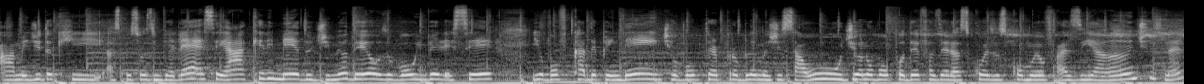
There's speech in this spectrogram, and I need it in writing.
à medida que as pessoas envelhecem, há aquele medo de, meu Deus, eu vou envelhecer e eu vou ficar dependente, eu vou ter problemas de saúde, eu não vou poder fazer as coisas como eu fazia antes, né?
